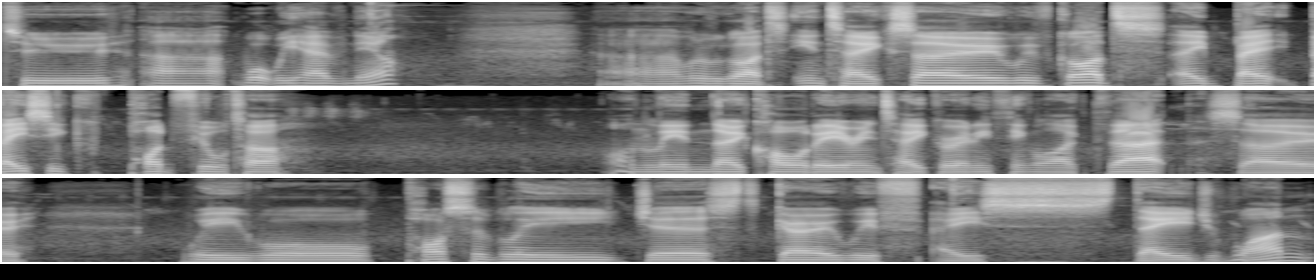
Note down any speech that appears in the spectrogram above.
to uh, what we have now. Uh, what have we got? Intake. So we've got a ba basic pod filter on Lynn, no cold air intake or anything like that. So we will possibly just go with a stage one.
